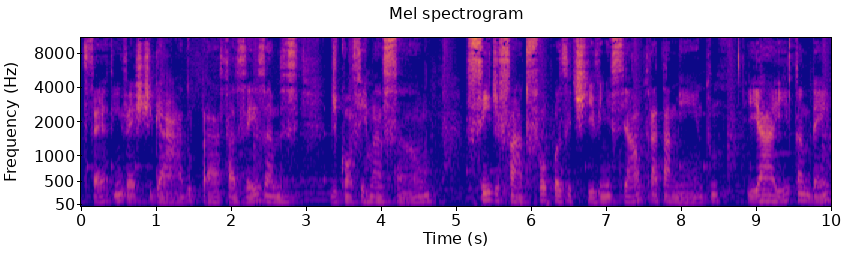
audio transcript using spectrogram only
certo, investigado para fazer exames de confirmação se de fato for positivo, iniciar o tratamento e aí também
